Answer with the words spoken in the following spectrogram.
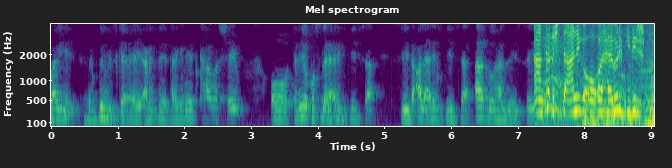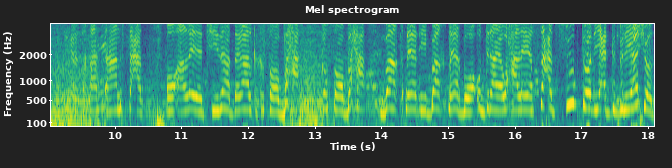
waagii damdamiska ay arrinteeda taagneed ka hadashay oo taliyo qoslaya arrintiisa siida cali arrintiisa aad uga hadlaysay. Aan ka dhishta aniga oo habar gidir. Garata qaas ahaan sacad oo aan leeyahay jiidaha dagaalka ka soo baxa ka soo baxa baaq dheer iyo baaq dheerba waa u diraya waxaa leeyahay sacad suugtooda iyo cabdibiliyaashood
